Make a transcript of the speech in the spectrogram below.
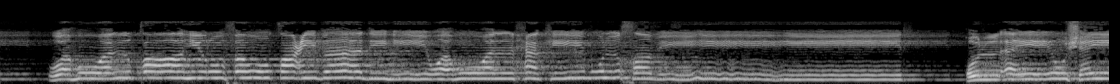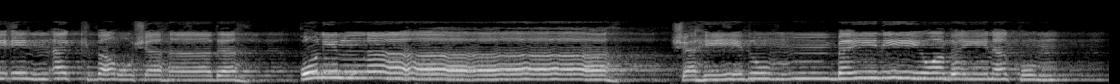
وهو القاهر فوق عباده وهو الحكيم الخبير. قل أي شيء أكبر شهادة؟ قل الله. شهيد بيني وبينكم.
